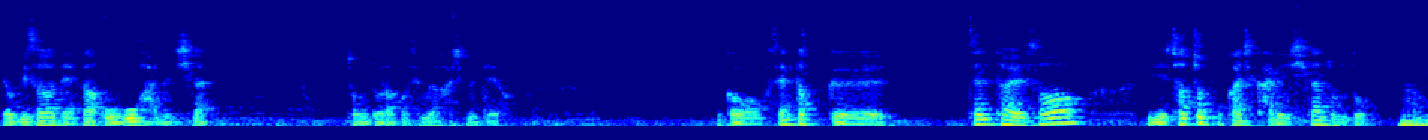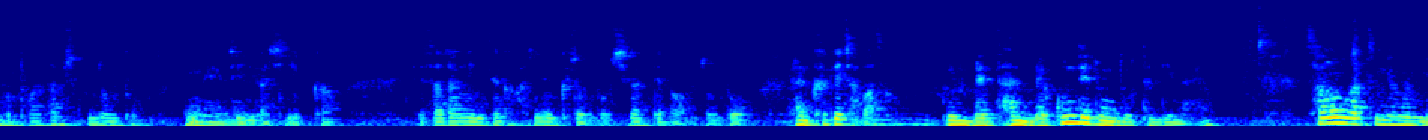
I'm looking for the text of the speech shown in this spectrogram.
여기서 내가 오고 가는 시간 정도라고 생각하시면 돼요 이거 센터 그 센터에서 이제 첫 점포까지 가는 시간 정도 음. 보통 한 30분 정도. 이제 일하시니까 제 사장님이 생각하시는 그 정도 시간대가 어느 정도 한- 크게 잡아서 그럼 몇, 한 몇 군데 정도 들리나요? 상원 같은 경우는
